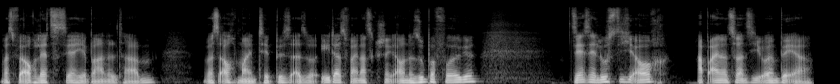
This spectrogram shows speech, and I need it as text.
was wir auch letztes Jahr hier behandelt haben, was auch mein Tipp ist. Also Edas Weihnachtsgeschenk, auch eine super Folge. Sehr, sehr lustig auch. Ab 21 Uhr im BR.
